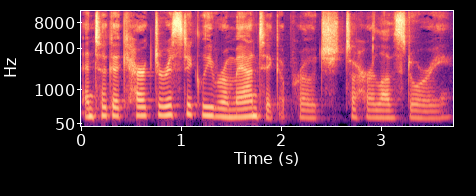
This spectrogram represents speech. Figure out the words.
and took a characteristically romantic approach to her love story.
